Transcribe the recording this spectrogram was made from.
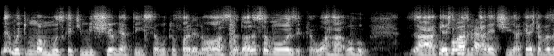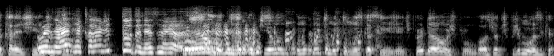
não é muito uma música que me chame a atenção, que eu falei, nossa, adoro essa música, uha, uhul. Ah, a Cash tá fazendo caretinha, a Cash tá fazendo caretinha. O tipo... Eduardo reclama de tudo nesse negócio. Não, é porque eu não, eu não curto muito música assim, gente. Perdão, tipo, eu gosto de outro tipo de música.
